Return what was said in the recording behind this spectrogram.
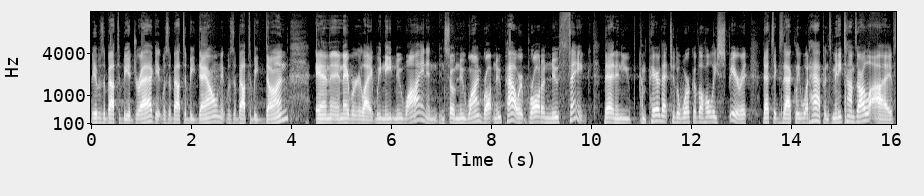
it was about to be a drag. It was about to be down. It was about to be done. And, and they were like, we need new wine. And, and so new wine brought new power. It brought a new thing. That, and you compare that to the work of the Holy Spirit, that's exactly what happens. Many times our lives,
